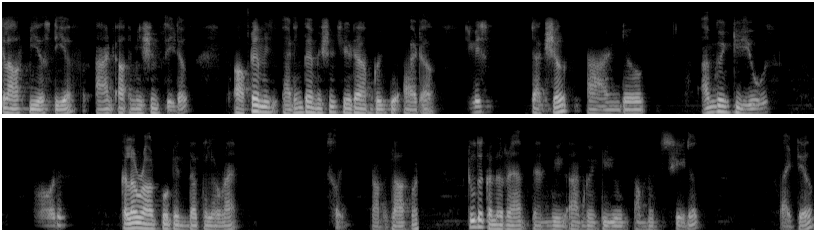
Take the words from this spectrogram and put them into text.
glass bsdf and a emission shader. After adding the emission shader i'm going to add a image texture and uh, i'm going to use uh, the color output in the color ramp sorry not the class one. To the color ramp then we i'm going to use a mix shader right there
